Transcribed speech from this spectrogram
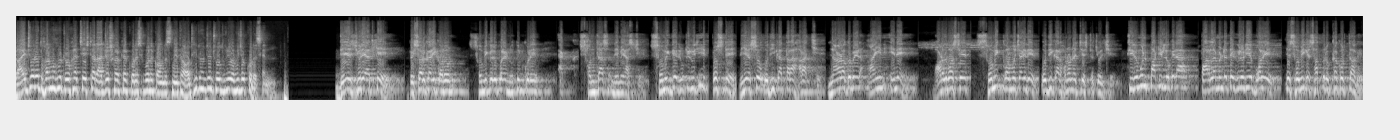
গায়ে জোরে ধর্মঘট রোখার চেষ্টা রাজ্য সরকার করেছে বলে কংগ্রেস নেতা অধীর রঞ্জন চৌধুরী অভিযোগ করেছেন। দেশ জুড়ে আজকে বেসরকারীকরণ শ্রমিকের উপরে নতুন করে এক সন্ত্রাস নেমে আসছে। শ্রমিকদের রুটি রুজির প্রশ্নে নিজস্ব অধিকার তারা হারাচ্ছে। নানা রকমের আইন এনে ভারতবর্ষের শ্রমিক কর্মচারীদের অধিকার হরণের চেষ্টা চলছে। তৃণমূল পার্টির লোকেরা পার্লামেন্টে এগুলো নিয়ে বলে যে শ্রমিকের স্বার্থ রক্ষা করতে হবে।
